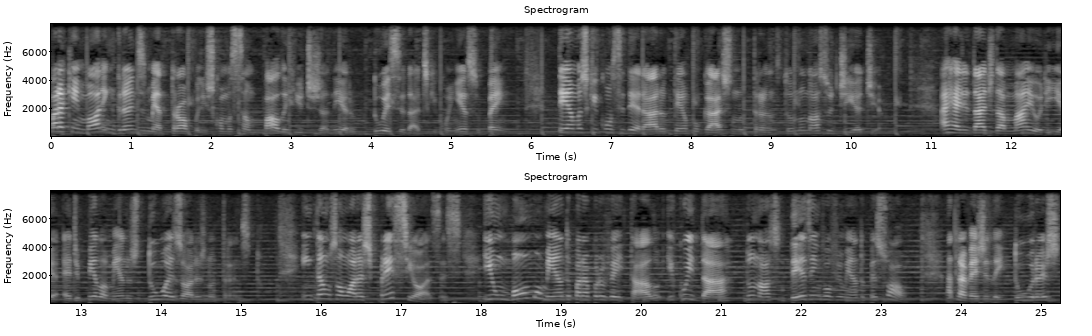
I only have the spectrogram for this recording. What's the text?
Para quem mora em grandes metrópoles como São Paulo e Rio de Janeiro, duas cidades que conheço bem, temos que considerar o tempo gasto no trânsito no nosso dia a dia. A realidade da maioria é de pelo menos duas horas no trânsito. Então são horas preciosas e um bom momento para aproveitá-lo e cuidar do nosso desenvolvimento pessoal, através de leituras,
